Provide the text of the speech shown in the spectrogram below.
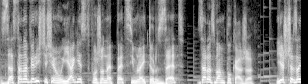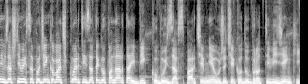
Zastanawialiście się, jak jest tworzone Pet Simulator Z? Zaraz wam pokażę. Jeszcze zanim zaczniemy, chcę podziękować QWERTY za tego fanarta i Big Kubuś za wsparcie mnie, użycie kodu BRODTV. Dzięki.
